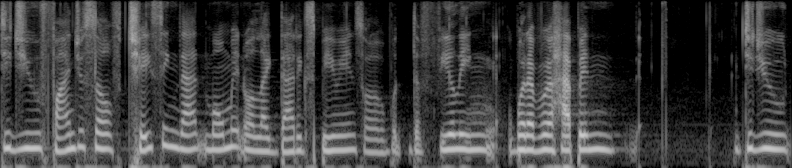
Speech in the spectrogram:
did you find yourself chasing that moment or like that experience or the feeling, whatever happened? Did you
